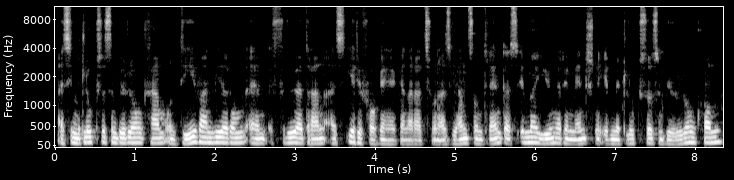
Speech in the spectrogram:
als sie mit Luxus in Berührung kamen und die waren wiederum ähm, früher dran als ihre Vorgängergeneration. Also wir haben so einen Trend, dass immer jüngere Menschen eben mit Luxus in Berührung kommen.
